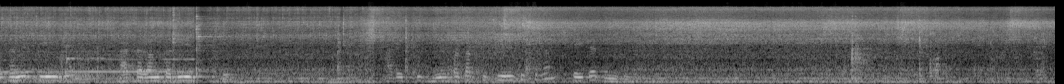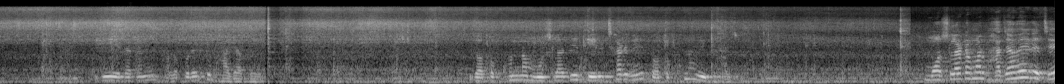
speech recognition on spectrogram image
এখানে তিনটে কাঁচা লঙ্কা দিয়ে দিচ্ছি। আর একটু ধনে পাতা কুচিয়ে রেখেছিলাম, সেইটা দিয়ে দিচ্ছি। দিয়ে এটাকে আমি ভালো করে একটু ভাজা করব। যতক্ষণ না মশলা দিয়ে তেল ছাড়বে, ততক্ষণ আমি ভাজবো। মশলাটা আমার ভাজা হয়ে গেছে,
